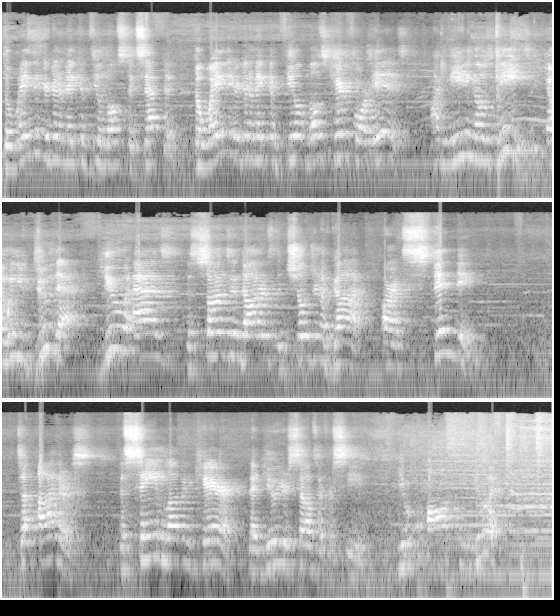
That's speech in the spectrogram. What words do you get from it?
the way that you're going to make them feel most accepted, the way that you're going to make them feel most cared for is by meeting those needs. And when you do that, you, as the sons and daughters, the children of God, are extending to others the same love and care that you yourselves have received. You all can do it.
